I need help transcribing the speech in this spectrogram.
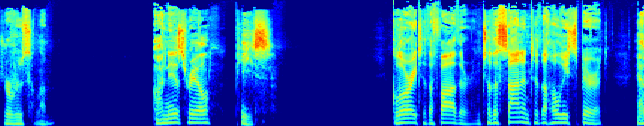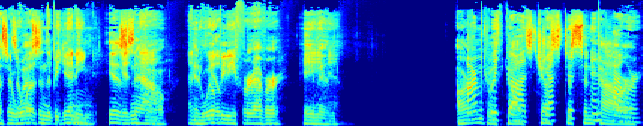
Jerusalem. On Israel, peace. Glory to the Father, and to the Son, and to the Holy Spirit. As it, was, in the beginning, is, now, and, will be forever. Amen. Armed with God's justice and power,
